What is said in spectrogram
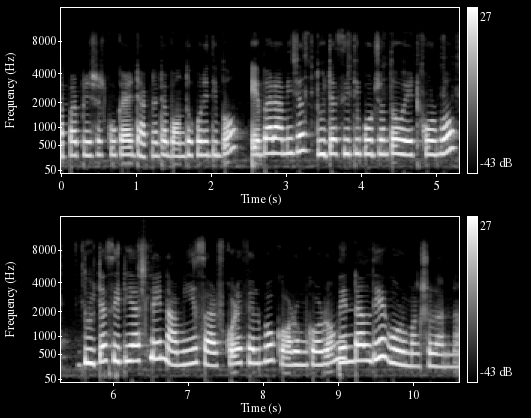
আবার প্রেশার কুকারের ঢাকনাটা বন্ধ করে দিব। এবার আমি জাস্ট দুইটা সিটি পর্যন্ত ওয়েট করব। দুইটা সিটি আসলেই নামিয়ে সার্ভ করে ফেলব গরম গরম। দেন ডাল দিয়ে গরু মাংস রান্না।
